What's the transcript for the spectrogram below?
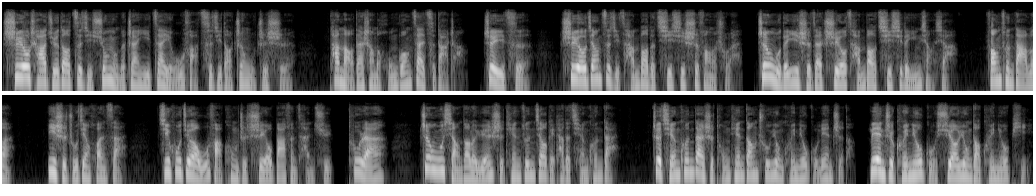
蚩尤察觉到自己汹涌的战意再也无法刺激到真武之时，他脑袋上的红光再次大涨。这一次，蚩尤将自己残暴的气息释放了出来。真武的意识在蚩尤残暴气息的影响下，方寸大乱，意识逐渐涣散，几乎就要无法控制蚩尤八分残躯。突然，真武想到了元始天尊交给他的乾坤袋，这乾坤袋是同天当初用魁牛骨炼制的，炼制魁牛骨需要用到魁牛皮，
